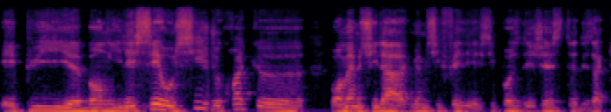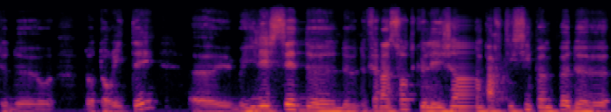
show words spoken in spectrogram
Et puis, bon, il essaie aussi, je crois que, bon, même s'il a, même s'il fait, s'il pose des gestes, des actes d'autorité, euh, il essaie de, de, faire en sorte que les gens participent un peu de,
